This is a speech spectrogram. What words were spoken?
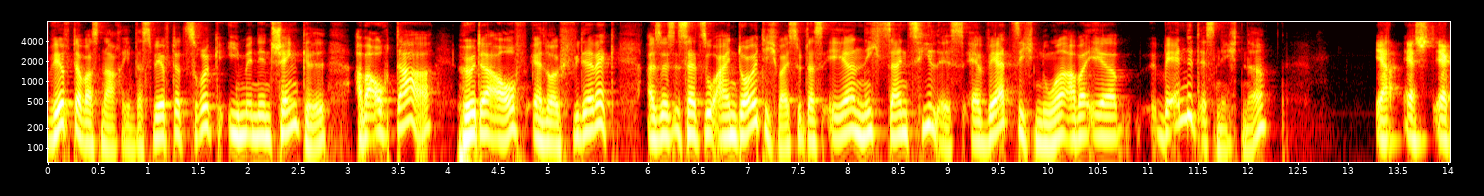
wirft er was nach ihm, das wirft er zurück, ihm in den Schenkel, aber auch da hört er auf, er läuft wieder weg. Also, es ist halt so eindeutig, weißt du, dass er nicht sein Ziel ist. Er wehrt sich nur, aber er beendet es nicht, ne? Ja, er er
